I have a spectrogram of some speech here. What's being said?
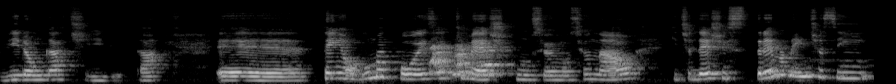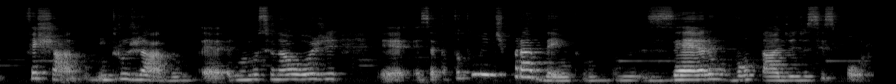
vira um gatilho, tá? É, tem alguma coisa que mexe com o seu emocional que te deixa extremamente assim fechado, entrujado. É, no emocional hoje é, você está totalmente para dentro, zero vontade de se expor,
